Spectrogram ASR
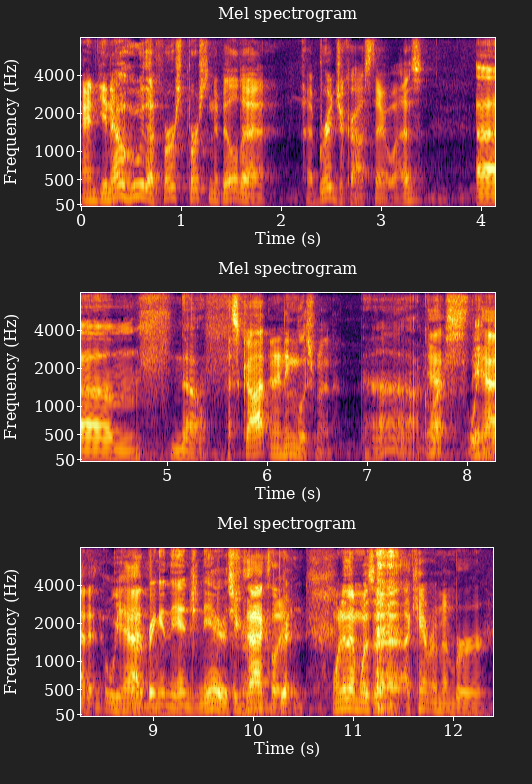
And you know who the first person to build a, a bridge across there was? Um, no. A Scot and an Englishman. Ah, of Yeah, course. we had- we had- bring in the engineers Exactly. from Britain. One of them was a I can't remember.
